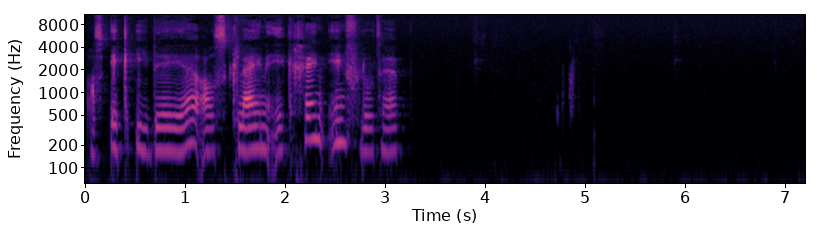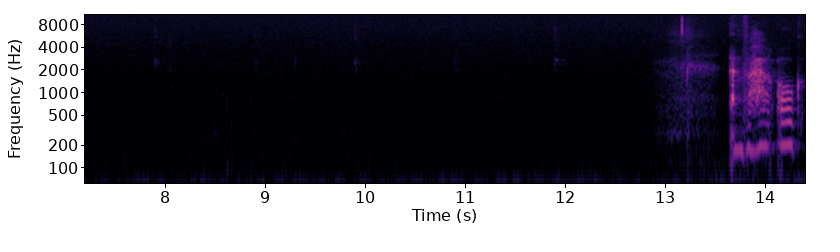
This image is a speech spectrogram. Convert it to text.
als ik-idee, als kleine ik, geen invloed heb. En waar ook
